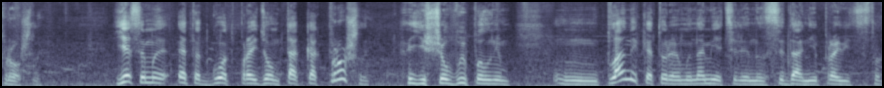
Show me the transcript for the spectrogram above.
прошлый. Если мы этот год пройдем так, как прошлый, еще выполним планы, которые мы наметили на заседании правительства,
